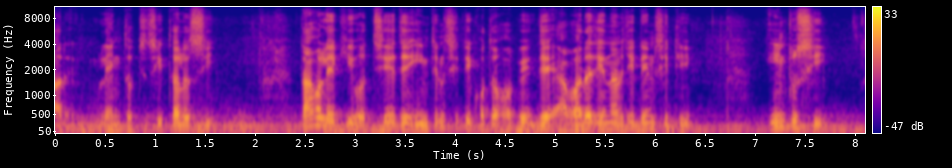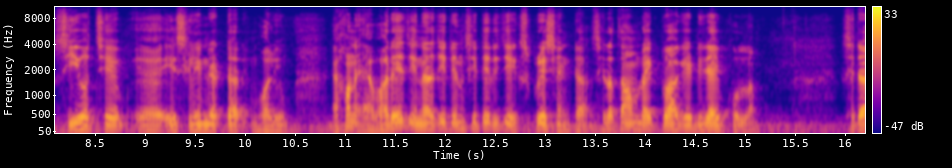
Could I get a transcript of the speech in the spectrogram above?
আর লেংথ হচ্ছে সি তাহলে সি তাহলে কি হচ্ছে যে ইন্টেন্সিটি কত হবে? যে average energy density into C C হচ্ছে এই সিলিন্ডারটার ভলিউম এখন অ্যাভারেজ এনার্জি ডেন্সিটির যে এক্সপ্রেশনটা সেটা তো আমরা একটু আগে ডিরাইভ করলাম। সেটা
